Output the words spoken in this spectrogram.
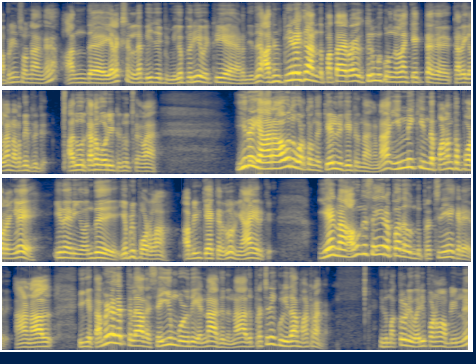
அப்படின்னு சொன்னாங்க. அந்த எலெக்ஷனில் பிஜேபி மிகப்பெரிய வெற்றியை அடைஞ்சுது. அதன் பிறகு அந்த பத்தாயிரம் ரூபாய் திரும்பி கொடுங்கலாம் கேட்ட கதைகள்லாம் நடந்துகிட்ருக்கு அது ஒரு கதை ஓடிட்டுருக்குன்னு வச்சுக்கோங்களேன். இதை யாராவது ஒருத்தவங்க கேள்வி கேட்டிருந்தாங்கன்னா இன்றைக்கி இந்த பணத்தை போடுறீங்களே இதை நீங்கள் வந்து எப்படி போடலாம்? அப்படின்னு கேட்குறதுல ஒரு நியாயம் இருக்குது ஏன்னா அவங்க செய்கிறப்ப அது வந்து பிரச்சனையே கிடையாது. ஆனால் இங்கே தமிழகத்தில் அதை செய்யும் பொழுது என்ன ஆகுதுன்னா அது பிரச்சனைக்குரியதாக மாட்டுறாங்க இது மக்களுடைய வரிப்பணம் அப்படின்னு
